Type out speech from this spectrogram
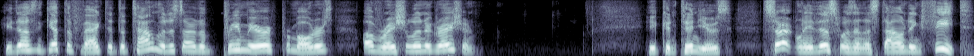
He doesn't get the fact that the Talmudists are the premier promoters of racial integration. He continues Certainly, this was an astounding feat.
